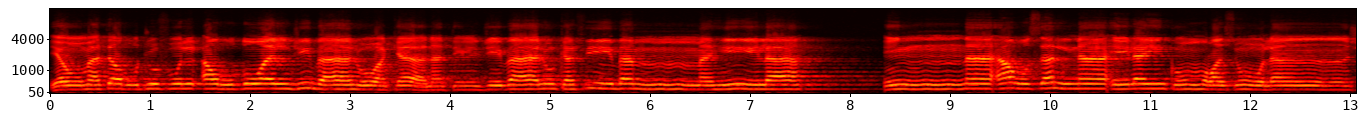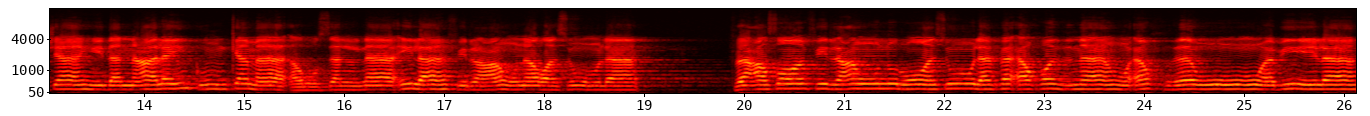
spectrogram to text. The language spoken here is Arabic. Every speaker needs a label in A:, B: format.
A: يوم ترجف الأرض والجبال وكانت الجبال كثيبا مهيلا. إنا أرسلنا إليكم رسولا شاهدا عليكم كما أرسلنا إلى فرعون رسولا. فعصى فرعون الرسول فأخذناه أخذا وبيلا.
